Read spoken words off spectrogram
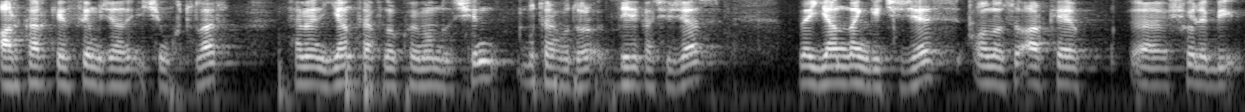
arka arkaya sığmayacağını için kutular hemen yan tarafına koymamız için bu tarafa doğru delik açacağız ve yandan geçeceğiz. Ondan sonra arkaya e, şöyle bir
